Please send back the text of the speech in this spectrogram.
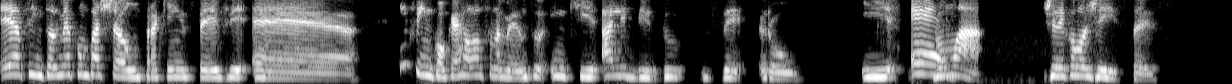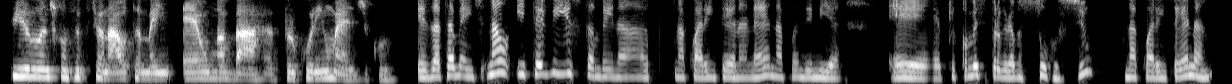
é assim, toda minha compaixão para quem esteve, é... enfim, qualquer relacionamento em que a libido zerou. E é. vamos lá, ginecologistas, pílula anticoncepcional também é uma barra. Procurem um médico. Exatamente. Não, e teve isso também na, na quarentena, né? Na pandemia. É, porque como esse programa surgiu na quarentena,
